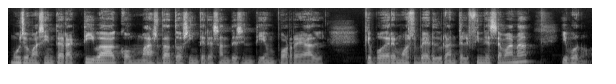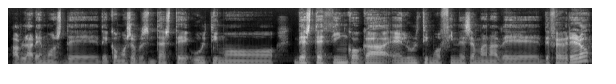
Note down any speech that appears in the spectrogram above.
mucho más interactiva, con más datos interesantes en tiempo real que podremos ver durante el fin de semana. Bueno, hablaremos de, cómo se presenta este último, de este 5K, el último fin de semana de, febrero.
